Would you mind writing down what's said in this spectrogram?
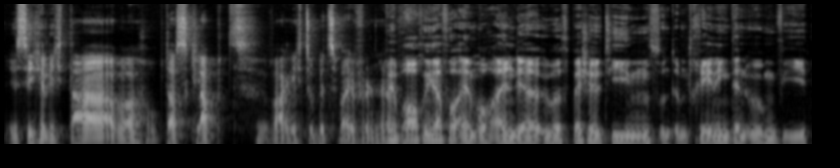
ist sicherlich da, aber ob das klappt, wage ich zu bezweifeln. Wir Ja. brauchen ja vor allem auch einen, der über Special Teams und im Training dann irgendwie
